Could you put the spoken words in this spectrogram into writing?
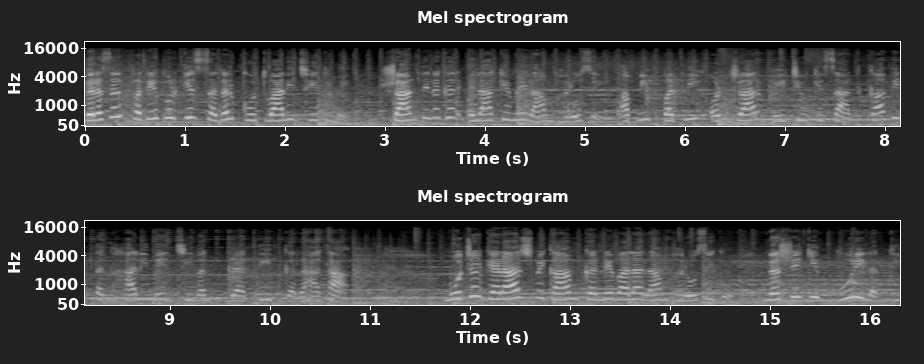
दरअसल फतेहपुर के सदर कोतवाली क्षेत्र में शांतिनगर इलाके में राम भरोसे, अपनी पत्नी और चार बेटियों के साथ काफ़ी तंगहाली में जीवन व्यतीत कर रहा था। मोटर गैराज में काम करने वाला राम भरोसे को नशे की बुरी लत थी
